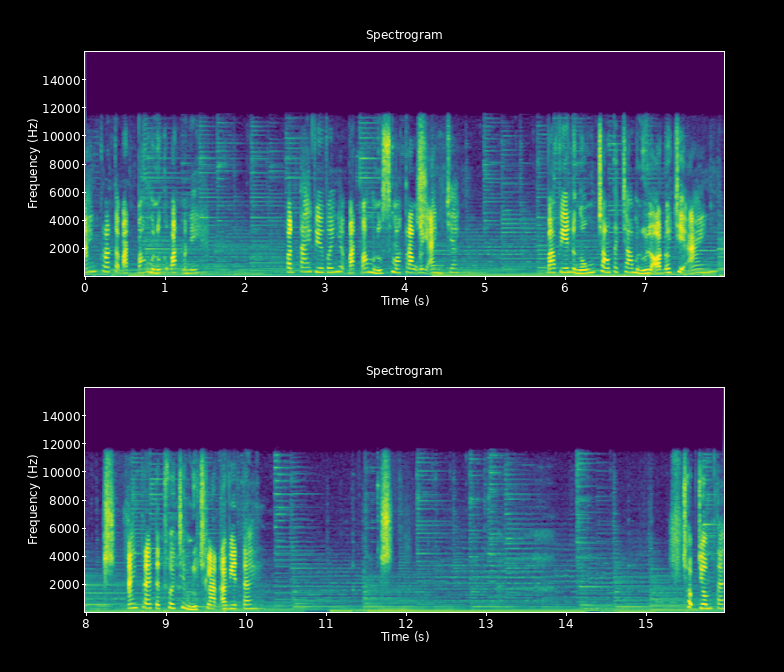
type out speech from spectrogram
អញគ្រាន់តែបាត់បង់មនុស្សក្បត់ម្នាក់ប៉ុន្តែវាវិញបាត់បង់មនុស្សស្មោះត្រង់ដូចឯងអញ្ចឹងបើវាល្ងងចង់ទៅចោលមនុស្សល្អដូចជាឯងអញត្រូវតែធ្វើជាមនុស្សឆ្លាតឲ្យវាទៅ ប់យំទៅ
